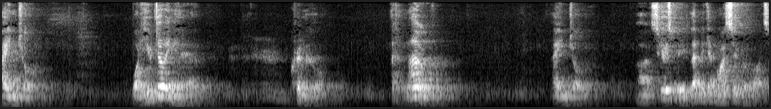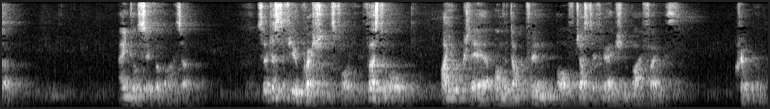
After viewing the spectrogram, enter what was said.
Angel, what are you doing here? Criminal, I don't know. Angel, uh, excuse me, let me get my supervisor. Angel supervisor. So just a few questions for you. First of all, are you clear on the doctrine of justification by faith? Criminal.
